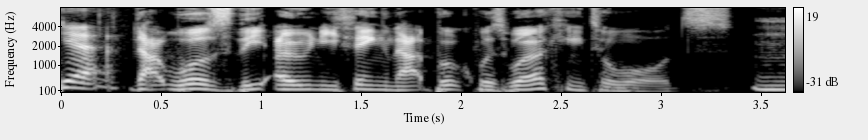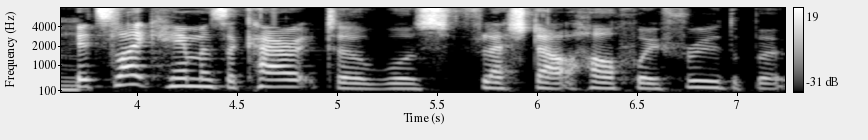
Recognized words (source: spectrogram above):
yeah, That was the only thing that book was working towards. it's like him as a character was fleshed out halfway through the book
